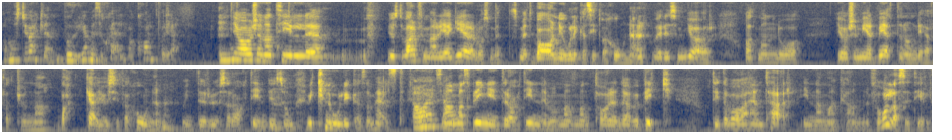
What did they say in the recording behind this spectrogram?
Man måste ju verkligen börja med sig själv, ha koll på det. Ja, och känna till eh, just varför man reagerar då som ett, som ett barn i olika situationer. Vad är det som gör? Och att man då gör sig medveten om det för att kunna backa ur situationen Mm. och inte rusa rakt in. Det är Mm. som vilken olycka som helst. Ja. Man, man springer inte rakt in i men man, man tar en överblick och tittar vad har hänt här innan man kan förhålla sig till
